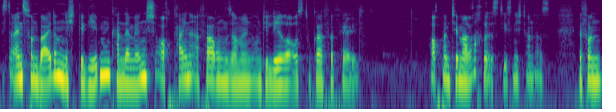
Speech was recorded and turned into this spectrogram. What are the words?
Ist eins von beidem nicht gegeben, kann der Mensch auch keine Erfahrungen sammeln und die Lehre aus Dukkha verfällt. Auch beim Thema Rache ist dies nicht anders. Wer von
